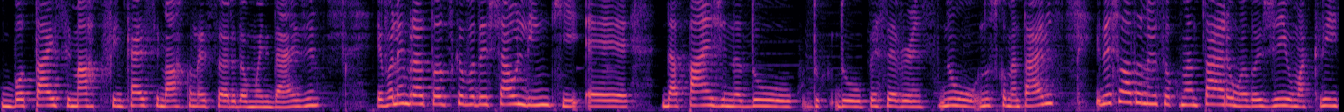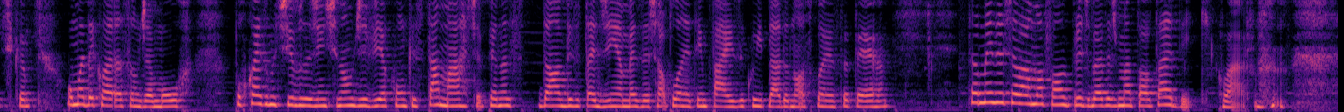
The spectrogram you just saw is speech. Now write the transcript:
botar esse marco, fincar esse marco na história da humanidade. Eu vou lembrar a todos que eu vou deixar o link é, da página do, do, do Perseverance no, nos comentários. E deixa lá também o seu comentário, um elogio, uma crítica, uma declaração de amor. Por quais motivos a gente não devia conquistar Marte, apenas dar uma visitadinha, mas deixar o planeta em paz e cuidar do nosso planeta Terra. Também deixa lá uma forma predileta de matar o Tariq, claro.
